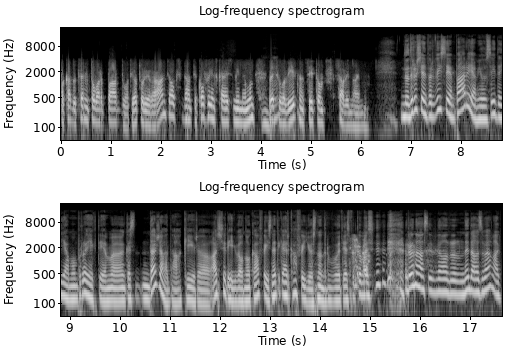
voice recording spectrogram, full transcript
pa kādu cenu to var pārdot, jo tur ir antioksidanti, kofīns, kā es minēju, un mm -hmm. vesela virkne citu savinojumu. Nu, droši vien par visiem pārējām jūsu idejām un projektiem, eh, kas dažādāki ir eh, atšķirīgi vēl no kafijas. Ne tikai ar kafiju jūs nodarbojaties, par to mēs runāsim vēl nedaudz vēlāk.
